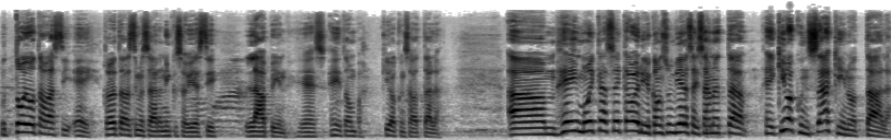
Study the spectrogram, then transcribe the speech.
Mutta toivottavasti ei. Toivottavasti me saadaan niin se viesti läpi. Yes. Hei Tompa, kiva kun sä oot täällä. Um, hei, moikka se kaveri, joka on sun vieressä ja sanoo, että hei, kiva kun säkin oot täällä.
